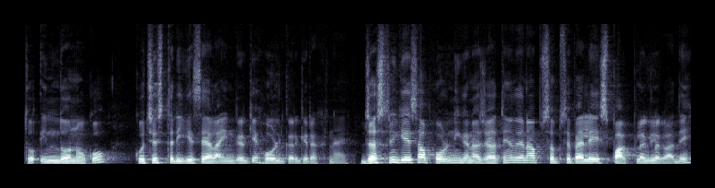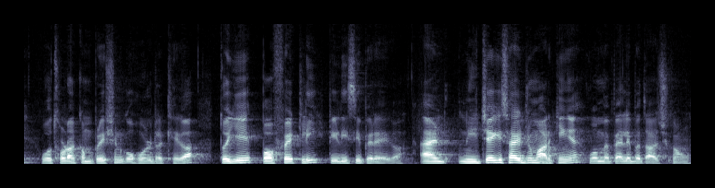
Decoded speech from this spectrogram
तो इन दोनों को कुछ इस तरीके से अलाइन करके होल्ड करके रखना है। जस्ट इन केस आप होल्ड नहीं करना चाहते हैं देन आप सबसे पहले स्पार्क प्लग लगा दें। वो थोड़ा कंप्रेशन को होल्ड रखेगा तो ये परफेक्टली टीडीसी पे रहेगा। एंड नीचे की साइड जो मार्किंग है, वो मैं पहले बता चुका हूँ।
